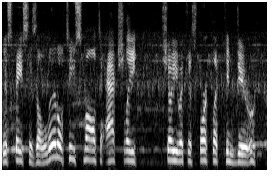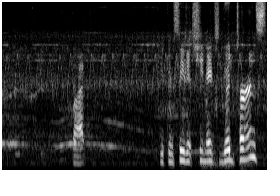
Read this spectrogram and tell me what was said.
This space is a little too small to actually show you what this forklift can do. But you can see that she makes good turns.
